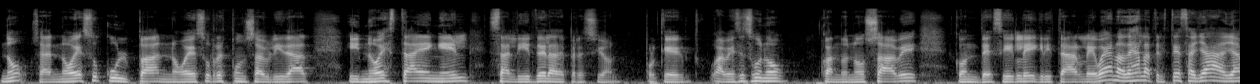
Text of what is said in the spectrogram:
No, o sea, no es su culpa, no es su responsabilidad y no está en él salir de la depresión, porque a veces uno cuando no sabe con decirle y gritarle, bueno, deja la tristeza ya, ya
